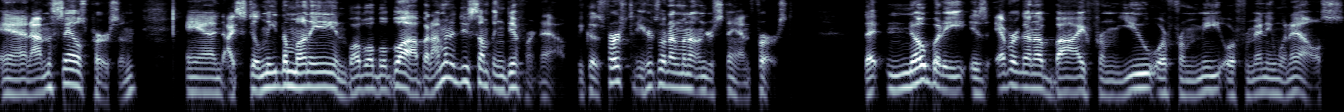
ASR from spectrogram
and I'm the salesperson and I still need the money and blah, blah, blah, blah. But I'm going to do something different now because first, here's what I'm going to understand first that nobody is ever going to buy from you or from me or from anyone else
